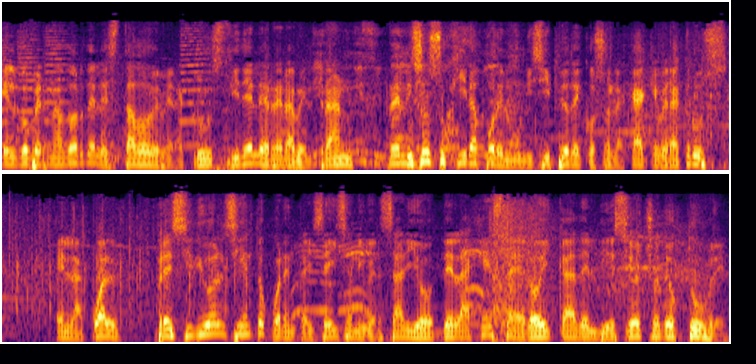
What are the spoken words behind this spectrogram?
el gobernador del estado de Veracruz, Fidel Herrera Beltrán, realizó su gira por el municipio de Cozoleacaque, Veracruz, en la cual presidió el 146 aniversario de la gesta heroica del 18 de octubre.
